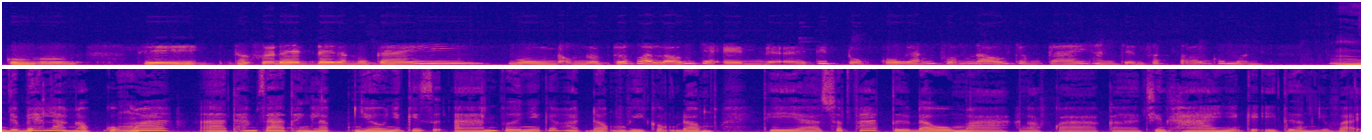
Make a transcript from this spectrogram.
cô Hương thì thật sự đây đây là một cái nguồn động lực rất là lớn cho em để tiếp tục cố gắng phấn đấu trong cái hành trình sắp tới của mình. Ừ, được biết là Ngọc cũng à, tham gia thành lập nhiều những cái dự án với những cái hoạt động vì cộng đồng. Thì à, xuất phát từ đâu mà Ngọc à, à, triển khai những cái ý tưởng như vậy?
